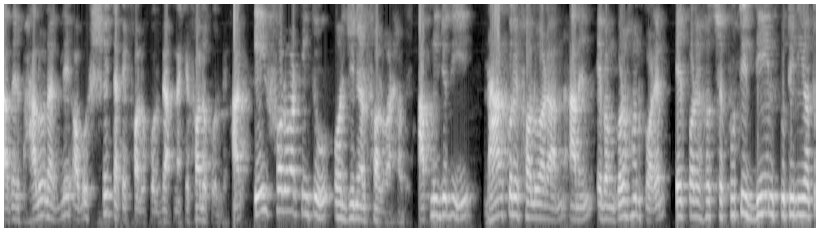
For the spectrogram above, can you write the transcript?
তাদের ভালো লাগলে অবশ্যই তাকে ফলো করবে, আপনাকে ফলো করবে। আর এই ফলোয়ার কিন্তু অরিজিনাল ফলোয়ার হবে। আপনি যদি ধার করে ফলোয়ার আন, আনেন এবং গ্রহণ করেন, এরপরে হচ্ছে প্রতিদিন প্রতিনিয়ত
